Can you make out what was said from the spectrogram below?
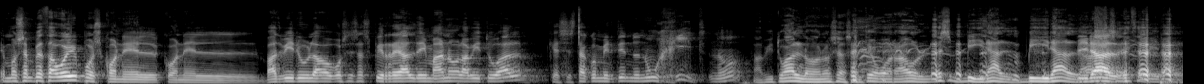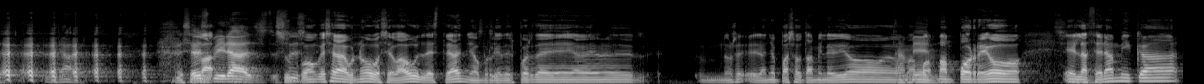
Hemos empezado hoy pues con el, con el Bad Virula o Voces Aspirreal de Imanol habitual, que se está convirtiendo en un hit, ¿no? Habitual no, no seas antiguo, Raúl. Es viral, viral. Viral. Se dice viral. viral. Ese Es viral. Supongo que será un nuevo ese baúl de este año, porque después de haber, no sé, el año pasado también le dio, También. en la cerámica,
